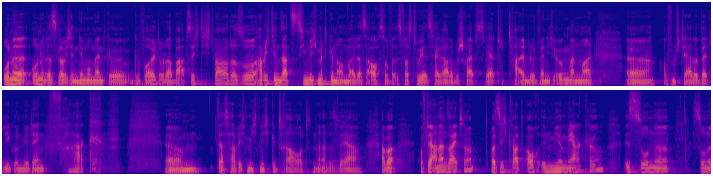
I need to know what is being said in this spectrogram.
ohne, ohne dass glaube ich, in dem Moment ge gewollt oder beabsichtigt war oder so, habe ich den Satz ziemlich mitgenommen, weil das auch so ist, was du jetzt ja gerade beschreibst. Es wäre total blöd, wenn ich irgendwann mal äh, auf dem Sterbebett liege und mir denke, fuck, ähm, das habe ich mich nicht getraut. Ne? Das wäre. Aber auf der anderen Seite, was ich gerade auch in mir merke, ist so eine, so eine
